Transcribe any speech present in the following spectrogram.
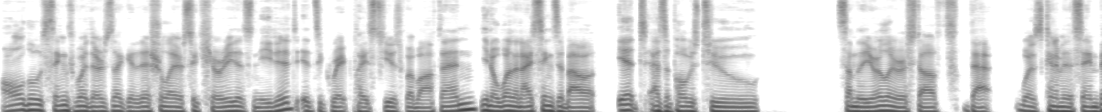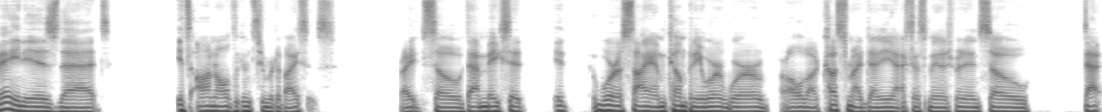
all those things where there's like an additional layer of security that's needed, it's a great place to use WebAuthn. You know, one of the nice things about it, as opposed to some of the earlier stuff that was kind of in the same vein, is that it's on all the consumer devices, right? So that makes it it. We're a CIAM company. We're we're all about customer identity access management, and so that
